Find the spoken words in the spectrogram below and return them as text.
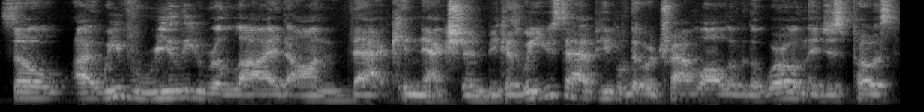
So uh, we've really relied on that connection because we used to have people that would travel all over the world and they just post,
